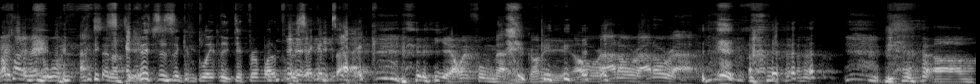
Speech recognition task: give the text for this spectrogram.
I can't remember what accent I did. this is a completely different one for the second take. yeah, I went full Matthew McConaughey again. All right, all right, all right. um,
